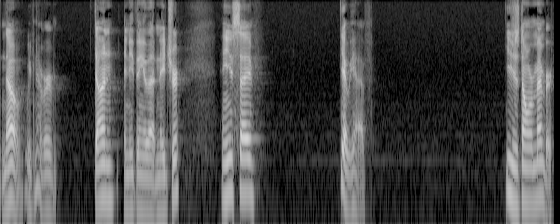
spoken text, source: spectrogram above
No, we've never done anything of that nature. And you say, Yeah, we have. You just don't remember.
